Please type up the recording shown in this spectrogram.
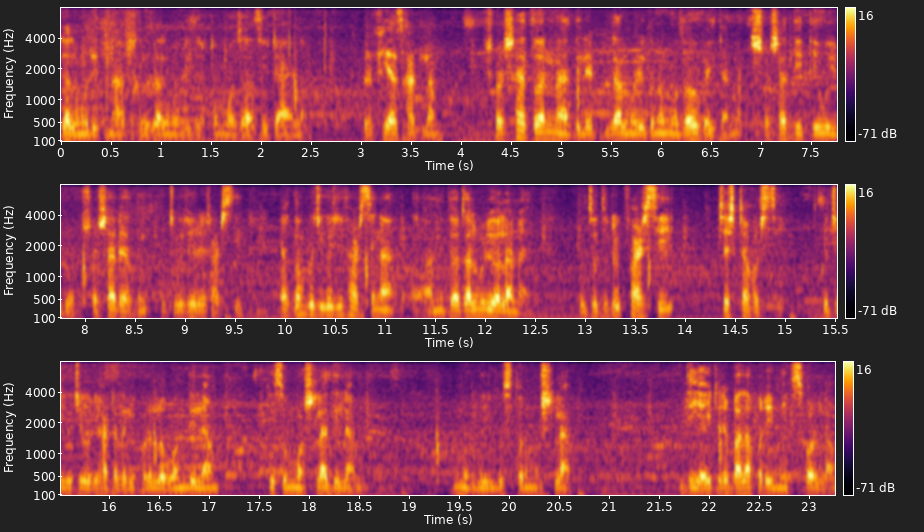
জালমরিচ না থাকলে জালমরিচ একটা মজা আছে, এটা আয় না। পরে পেঁয়াজ কাটলাম শশা তো আর না দিলে জালমুড়ি কোনো মজাও পাইতাম না। শশা দিতে হইব। শশার একদম কুচি কুচি করে কাটছি একদম কুচি কুচি ফাটছি না। আমি তো আর জালমুড়িওয়ালা নাই। তো যতটুকু ফাটছি, চেষ্টা করছি। কুচি কুচি করে কাটা লাগে। পরে লবণ দিলাম, কিছু মশলা দিলাম, মুরগির গুস্তর মশলা দিয়ে এইটারে বালা করে মিক্স করলাম।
